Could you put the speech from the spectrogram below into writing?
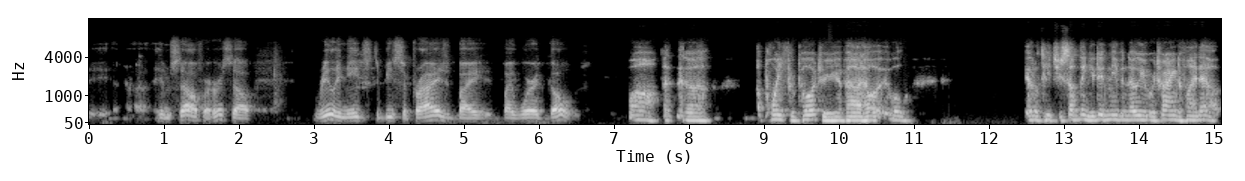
uh, himself or herself really needs to be surprised by by where it goes. Wow, uh, a point for poetry about how it will it'll teach you something you didn't even know you were trying to find out.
